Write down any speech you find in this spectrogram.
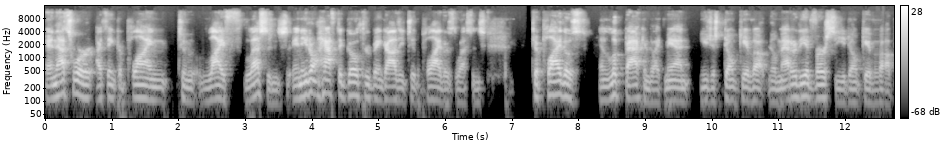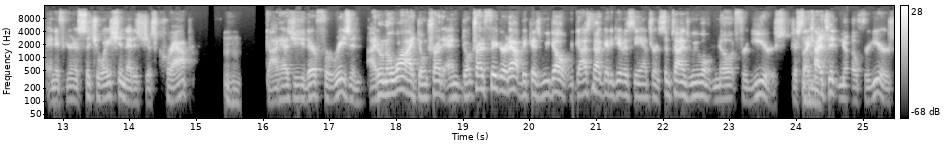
And that's where I think applying to life lessons, and you don't have to go through Benghazi to apply those lessons, to apply those and look back and be like, man, you just don't give up. No matter the adversity, you don't give up. And if you're in a situation that is just crap, mm-hmm. God has you there for a reason. I don't know why. Don't try to and don't try to figure it out because we don't. God's not going to give us the answer, and sometimes we won't know it for years, just like mm-hmm. I didn't know for years.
